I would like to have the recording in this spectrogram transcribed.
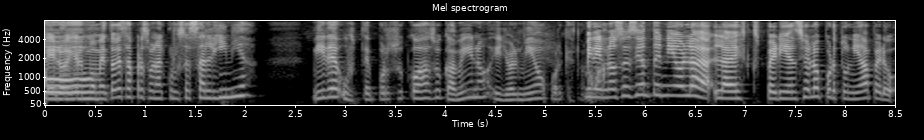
pero en el acabó. momento que esa persona cruza esa línea, mire, usted por su coja su camino y yo el mío porque esto no Miren, va. no sé si han tenido la, la experiencia o la oportunidad, pero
